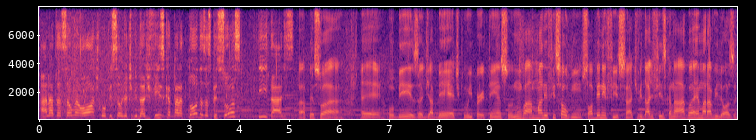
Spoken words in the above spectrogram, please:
A natação é uma ótima opção de atividade física para todas as pessoas e idades. A pessoa é obesa, diabético, hipertenso, não vai malefício algum, só benefício. A atividade física na água é maravilhosa.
